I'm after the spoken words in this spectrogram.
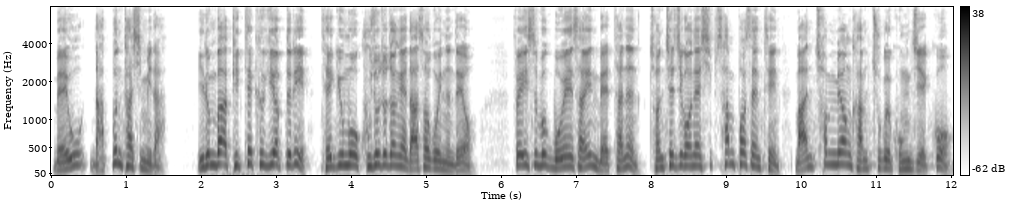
매우 나쁜 탓입니다. 이른바 빅테크 기업들이 대규모 구조조정에 나서고 있는데요. 페이스북 모회사인 메타는 전체 직원의 13%인 11,000명 감축을 공지했고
